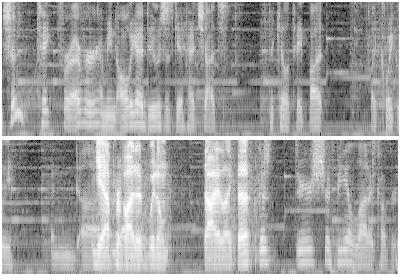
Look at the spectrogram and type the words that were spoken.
shouldn't take forever. I mean, all we gotta do is just get headshots to kill a tape bot, like quickly. And uh, yeah, we provided also- we don't die like that. there's there should be a lot of cover.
